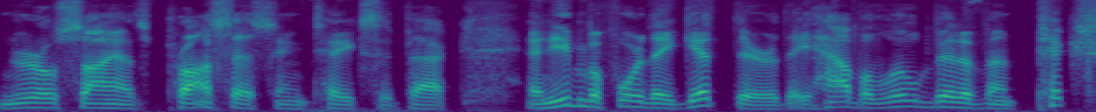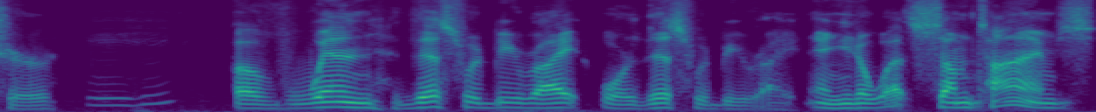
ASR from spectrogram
neuroscience processing takes it back and even before they get there they have a little bit of a picture mm-hmm. of when this would be right or this would be right and you know what sometimes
